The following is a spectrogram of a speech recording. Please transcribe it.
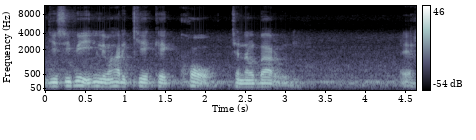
GCV ini lima hari KK Co channel baru ini. Ya.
